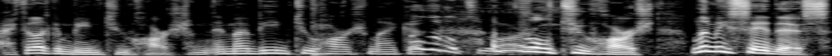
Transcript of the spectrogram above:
I feel like I'm being too harsh. Am I being too harsh, Micah? A little too I'm harsh. a little too harsh. Let me say this.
